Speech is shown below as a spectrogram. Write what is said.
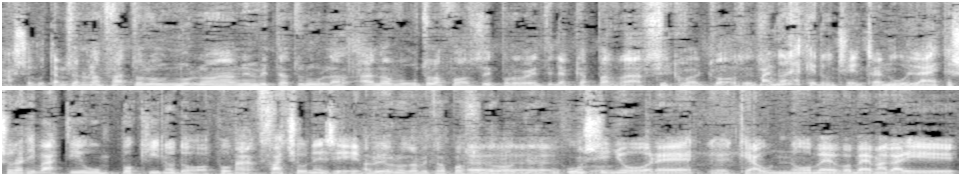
assolutamente. Cioè non, hanno fatto, non hanno inventato nulla, hanno avuto la forza di, probabilmente di accaparrarsi qualcosa. Insomma. Ma non è che non c'entra nulla, è che sono arrivati un pochino dopo. Eh. Faccio un esempio. Avevano da mettere a posto orologi del Eh, un signore eh, che ha un nome, vabbè, magari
